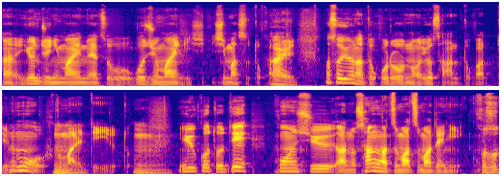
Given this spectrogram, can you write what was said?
あ42万円のやつを50万円にししますとか、はい。まあ、そういうようなところの予算とかっていうのも含まれていると。うんいうことで、今週、あの3月末までに子育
